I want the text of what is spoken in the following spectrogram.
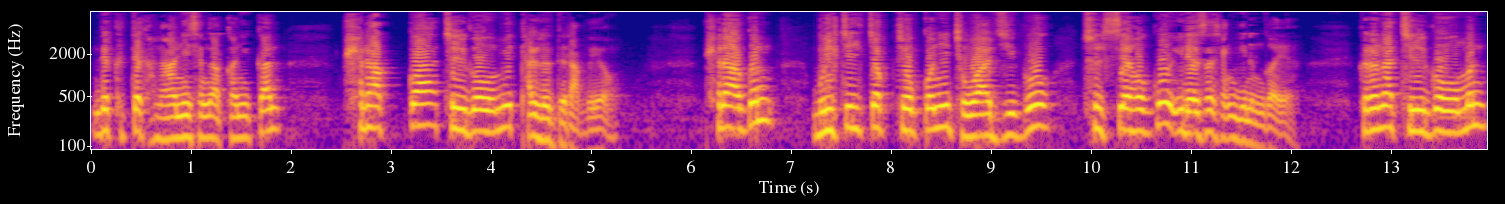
근데 그때 가만히 생각하니까 쾌락과 즐거움이 다르더라고요. 쾌락은 물질적 조건이 좋아지고 출세하고 이래서 생기는 거예요. 그러나 즐거움은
